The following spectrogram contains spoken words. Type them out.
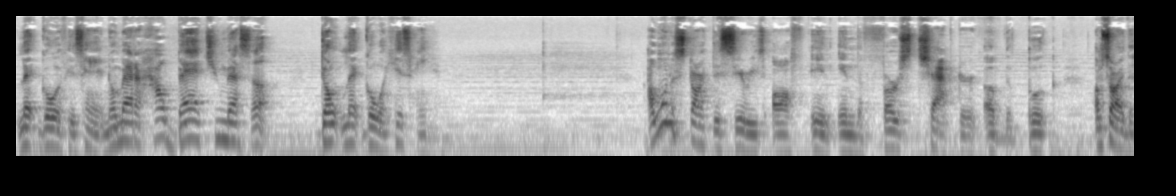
let go of his hand. No matter how bad you mess up, don't let go of his hand. I want to start this series off in in the first chapter of the book. I'm sorry, the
